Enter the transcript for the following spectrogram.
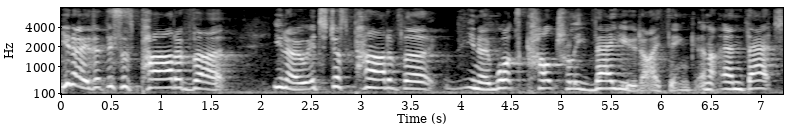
You know, that this is part of the, you know, it's just part of the, you know, what's culturally valued, I think. And, and that,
